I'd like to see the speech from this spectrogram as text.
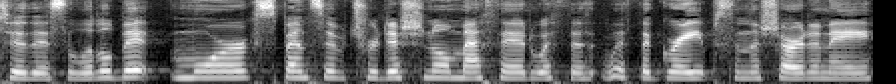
to this a little bit more expensive traditional method with the, with the grapes and the Chardonnay.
